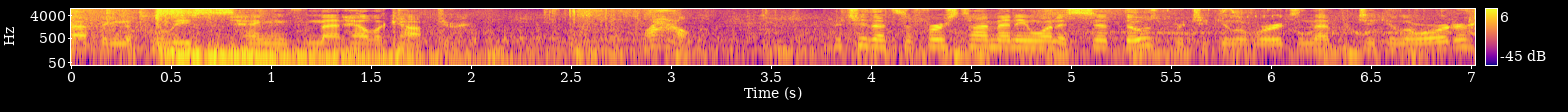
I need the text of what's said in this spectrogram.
Trapping the police is hanging from that helicopter. Wow. Bet you that's the first time anyone has said those particular words in that particular order.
